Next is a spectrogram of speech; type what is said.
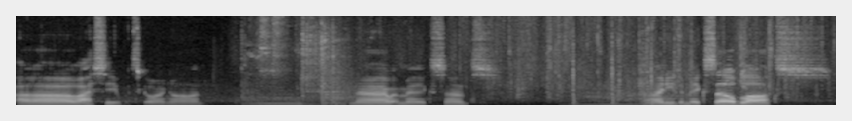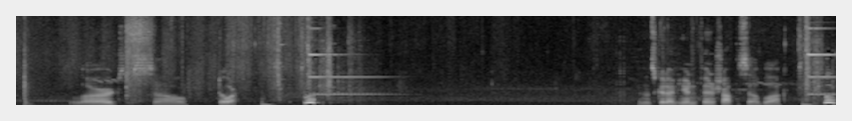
Oh, I see what's going on. Now it makes sense. I need to make cell blocks. Large cell door. Boop. And let's go down here and finish off the cell block. Boop.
